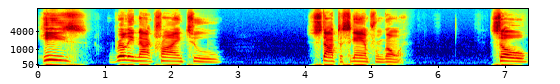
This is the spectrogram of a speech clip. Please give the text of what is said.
he's really not trying to stop the scam from going. So,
